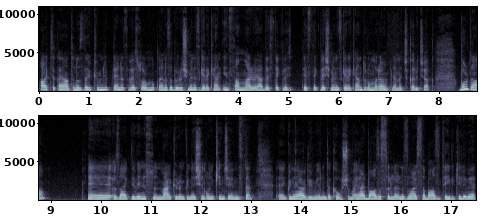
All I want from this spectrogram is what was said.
artık hayatınızda yükümlülüklerinizi ve sorumluluklarınızı bölüşmeniz gereken insanlar veya destekle, destekleşmeniz gereken durumları ön plana çıkaracak. Burada ee, özellikle Venüs'ün, Merkür'ün, Güneş'in 12. evinizde Güney Ay düğümlerinde kavuşumu. Eğer bazı sırlarınız varsa, bazı tehlikeli ve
